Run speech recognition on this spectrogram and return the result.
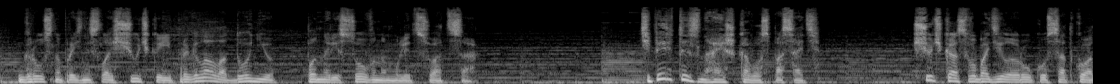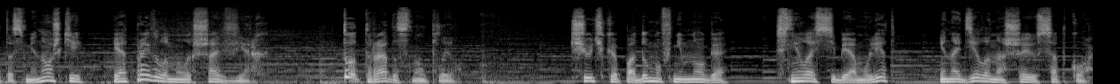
— грустно произнесла щучка и провела ладонью по нарисованному лицу отца. «Теперь ты знаешь, кого спасать». Щучка освободила руку Садко от осьминожки и отправила малыша вверх. Тот радостно уплыл. Щучка, подумав немного, сняла с себя амулет и надела на шею Садко.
